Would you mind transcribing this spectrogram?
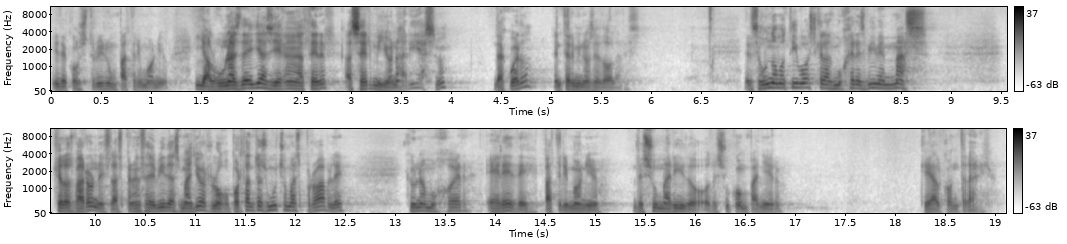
y de construir un patrimonio. Y algunas de ellas llegan a, tener, a ser millonarias, ¿no? ¿De acuerdo? En términos de dólares. El segundo motivo es que las mujeres viven más que los varones, la esperanza de vida es mayor, luego por tanto es mucho más probable que una mujer herede patrimonio de su marido o de su compañero que al contrario.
